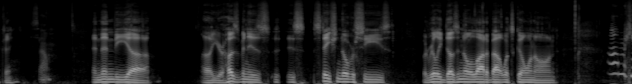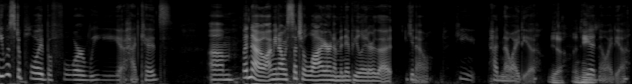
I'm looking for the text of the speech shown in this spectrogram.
Okay. So And then the uh, uh, your husband is is stationed overseas, but really doesn't know a lot about what's going on. Um, he was deployed before we had kids. Um, but no, I mean, I was such a liar and a manipulator that you know he had no idea. Yeah, and He he had no idea.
